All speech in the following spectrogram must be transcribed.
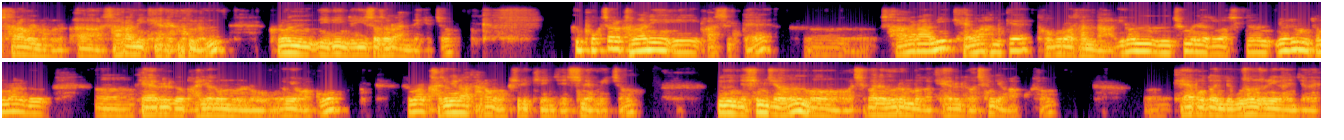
사람을 먹는 아 사람이 개를 먹는 그런 일이 이제 있어서는 안 되겠죠. 그 복자를 가만히 봤을 때 어, 사람이 개와 함께 더불어 산다 이런 측면에서 봤을 때는 요즘 정말 그 어, 개를 그 반려동물로 여겨갖고 정말 가족이나 다름없이 이렇게 이제 지내고 있죠. 그리고 이제 심지어는 뭐 집안의 어른보다 개를 더 챙겨갖고서 어, 개보다 이제 우선순위가 이제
